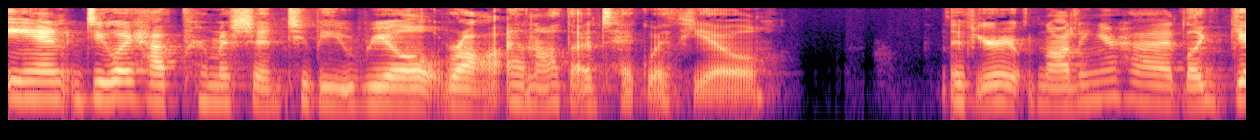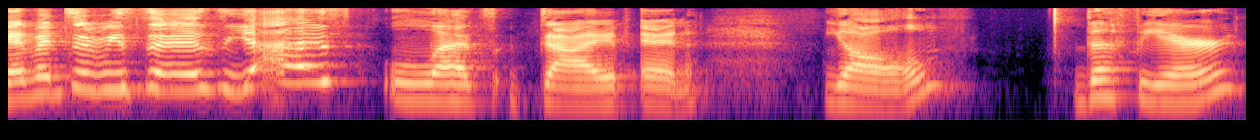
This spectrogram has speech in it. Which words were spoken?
and do I have permission to be real, raw, and authentic with you? If you're nodding your head, like, give it to me, sis. Yes. Let's dive in. Y'all, the fear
